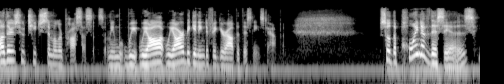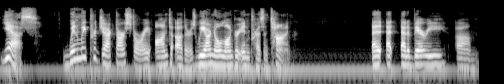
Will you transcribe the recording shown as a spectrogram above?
others who teach similar processes. I mean, we, we all we are beginning to figure out that this needs to happen. So the point of this is, yes, when we project our story onto others, we are no longer in present time. At, at, at a very um,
